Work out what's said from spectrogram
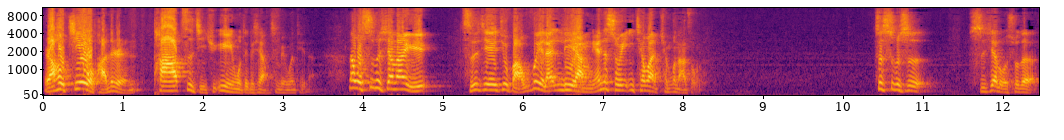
然后接我盘的人他自己去运营我这个项是没问题的。那我是不是相当于直接就把未来两年的收益一千万全部拿走了？这是不是实现了我说的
